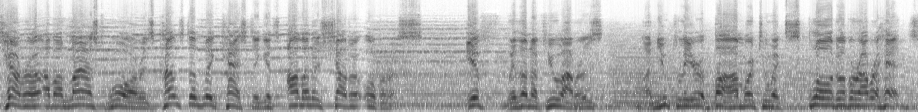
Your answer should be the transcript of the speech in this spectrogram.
Terror of a last war is constantly casting its ominous shadow over us. If, within a few hours, a nuclear bomb were to explode over our heads,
